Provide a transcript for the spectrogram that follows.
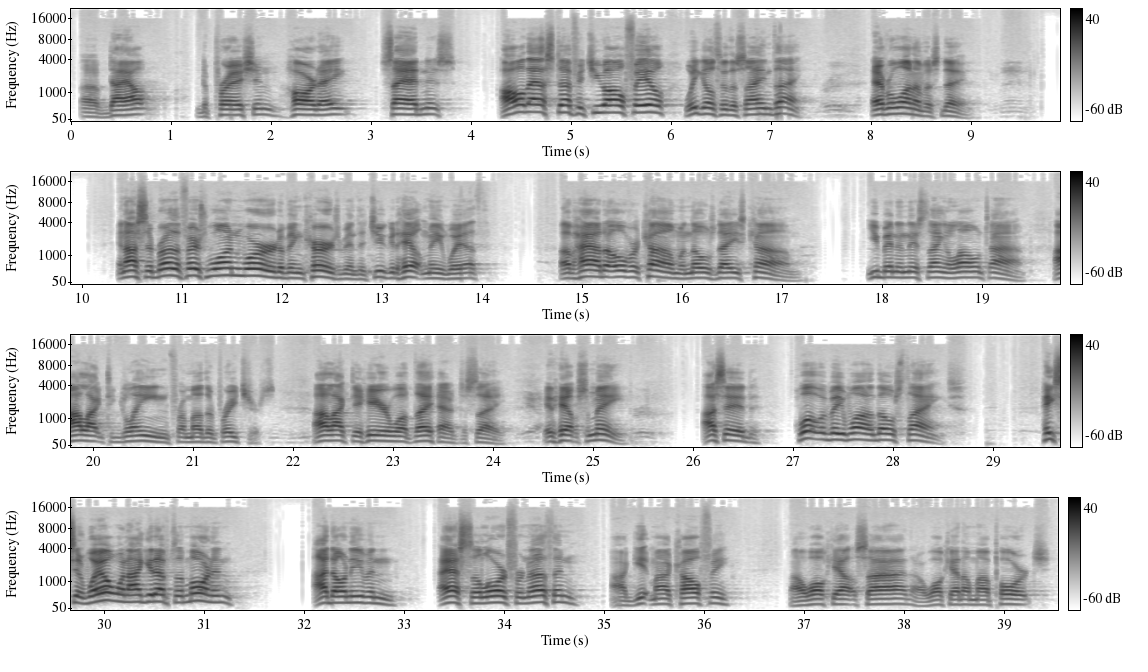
of doubt, depression, heartache, sadness, all that stuff that you all feel, we go through the same thing. Every one of us do. And I said, Brother, if there's one word of encouragement that you could help me with of how to overcome when those days come, you've been in this thing a long time. I like to glean from other preachers. I like to hear what they have to say. It helps me. I said, What would be one of those things? He said, Well, when I get up in the morning, I don't even ask the Lord for nothing. I get my coffee. I walk outside. I walk out on my porch.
